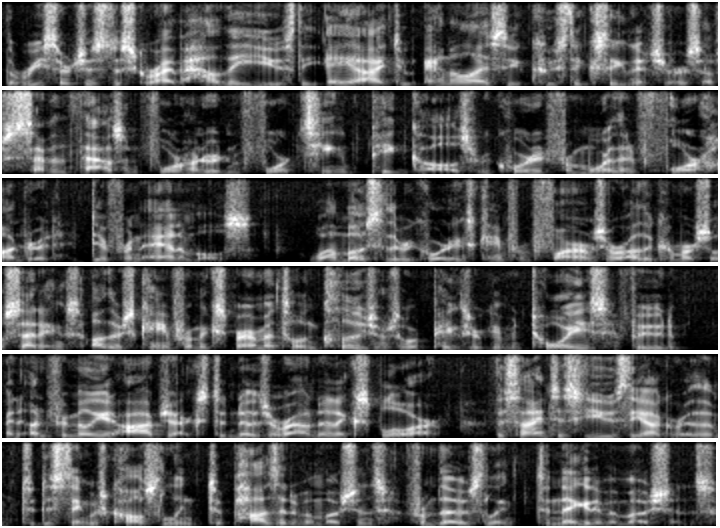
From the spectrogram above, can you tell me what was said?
the researchers describe how they used the AI to analyze the acoustic signatures of 7,414 pig calls recorded from more than 400 different animals. While most of the recordings came from farms or other commercial settings, others came from experimental enclosures where pigs were given toys, food, and unfamiliar objects to nose around and explore. The scientists used the algorithm to distinguish calls linked to positive emotions from those linked to negative emotions.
